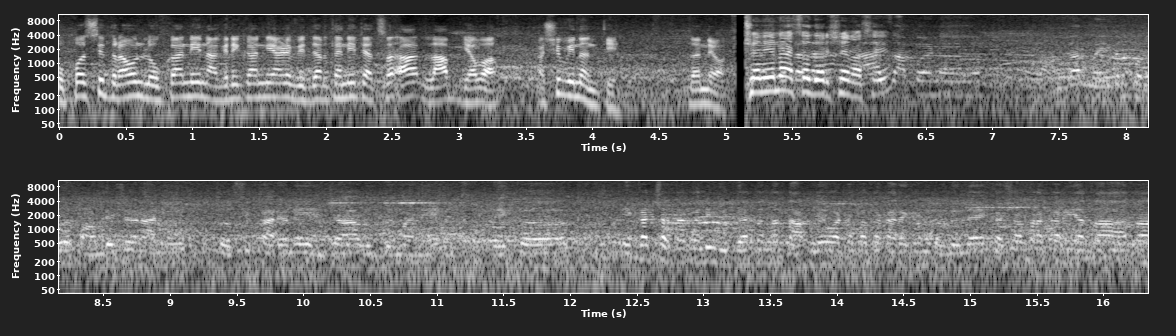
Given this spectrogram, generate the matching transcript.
उपस्थित राहून लोकांनी नागरिकांनी आणि विद्यार्थ्यांनी त्याचा लाभ घ्यावा अशी विनंती. धन्यवाद. दर्शन ना असं दर्शन असे. आज आपण आमदार महेंद्र थोरवे फाउंडेशन आणि तहसील कार्यालय यांच्या विद्यमाने एक एकाच छताखाली विद्यार्थ्यांना दाखले वाटपाचा कार्यक्रम ठेवलेला आहे. कशा प्रकारे याचा आता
